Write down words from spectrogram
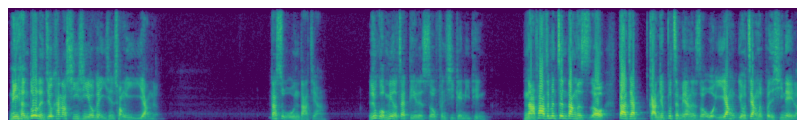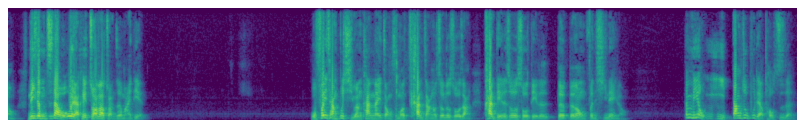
你很多人就看到星星又跟以前创意一样了。但是我问大家，如果没有在跌的时候分析给你听。哪怕这边震荡的时候，大家感觉不怎么样的时候，我一样有这样的分析内容。你怎么知道我未来可以抓到转折买点？我非常不喜欢看那一种什么看涨的时候就说涨，看跌的时候说跌的的的那种分析内容，那没有意义，帮助不了投资人。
